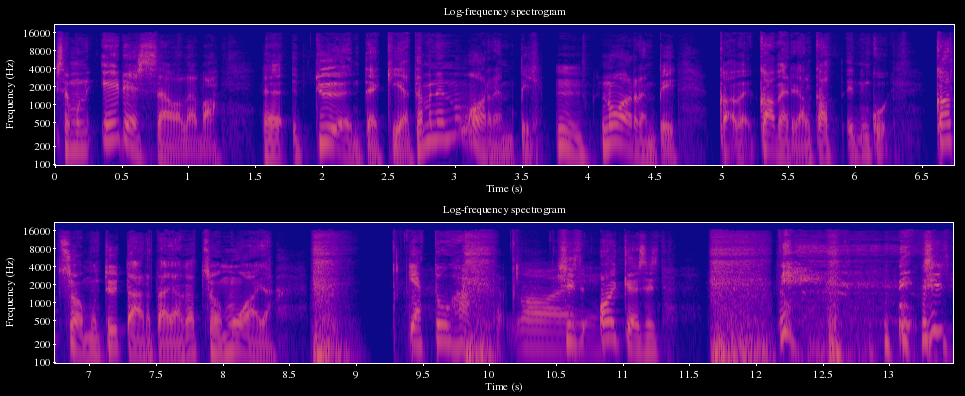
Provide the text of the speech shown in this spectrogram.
se mun edessä oleva työntekijä, tämmöinen nuorempi, mm. nuorempi ka- kaveri alkaa niin kuin, katsoo mun tytärtä ja katsoo mua ja Ja tuhat. Oi. siis oikein siis, niin, siis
